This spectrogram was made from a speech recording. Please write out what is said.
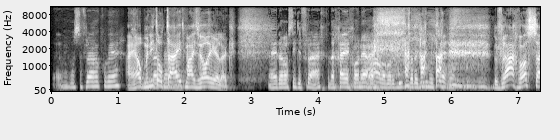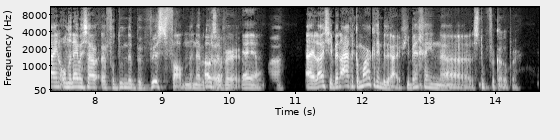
wat was de vraag ook alweer? Hij helpt me niet altijd, maar hij is wel eerlijk. Nee, dat was niet de vraag. Dan ga je gewoon herhalen wat ik, niet- wat ik niet moet zeggen. De vraag was, zijn ondernemers daar eh, voldoende bewust van? En dan heb ik Oh, het zo. over... Ja, ja. Hey, luister, je bent eigenlijk een marketingbedrijf. Je bent geen eh, snoepverkoper. Je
